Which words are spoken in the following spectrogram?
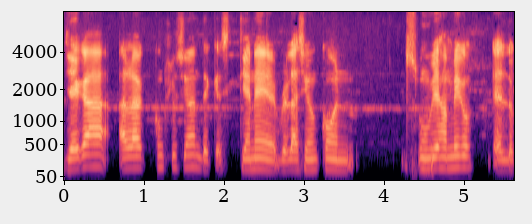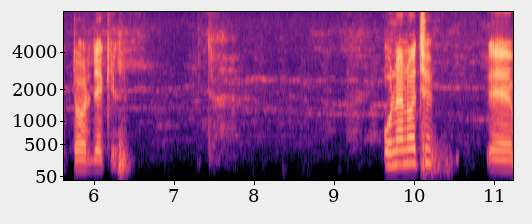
llega a la conclusión de que tiene relación con un viejo amigo, el doctor Jekyll. Una noche eh,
